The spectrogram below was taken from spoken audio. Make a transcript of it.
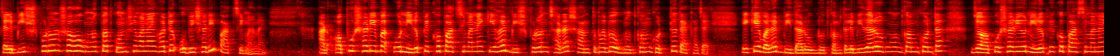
তাহলে বিস্ফোরণ সহ অগ্নুৎপাত কোন সীমানায় ঘটে? অভিসারী পাঁচ সীমানায়। আর অপসারী বা ও নিরপেক্ষ পাঁচ মানে কী হয়? বিস্ফোরণ ছাড়া শান্তভাবে অগ্নুদ্গম ঘটতে দেখা যায়। একে বলে বিদার অগ্নুদ্গম। তাহলে বিদার অগ্নুদ্গম কোনটা? যে অপসারী ও নিরপেক্ষ পাঁচ মানে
